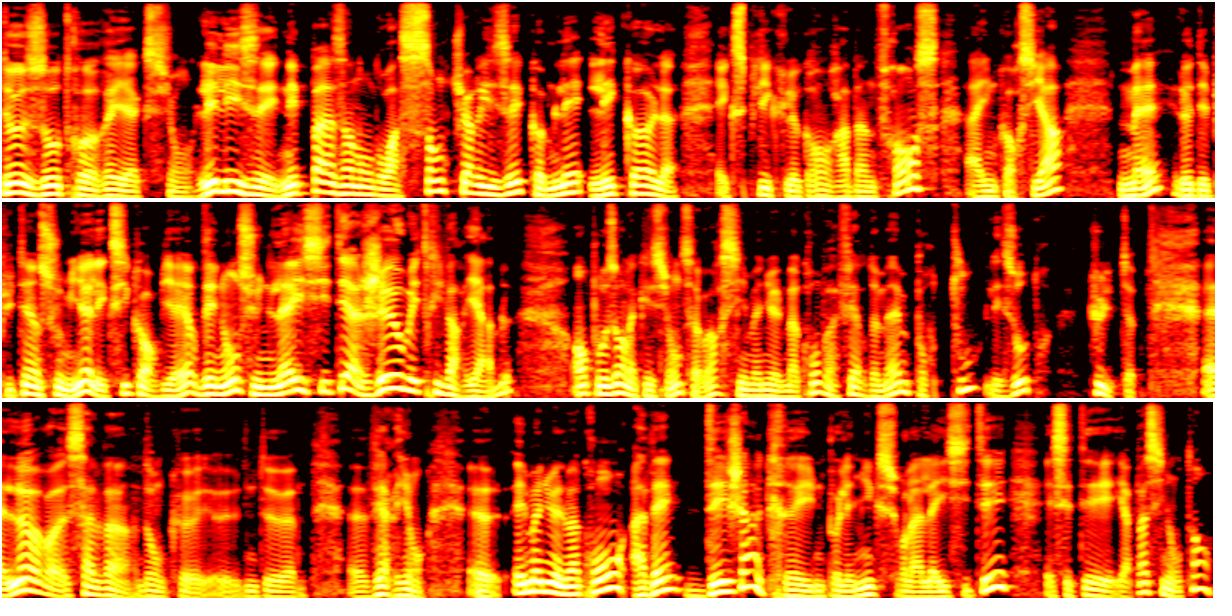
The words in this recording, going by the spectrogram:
Deux autres réactions. L'Élysée n'est pas un endroit sanctuarisé comme l'est l'école, explique le grand rabbin de France, Haïm Corsia. Mais le député insoumis Alexis Corbière dénonce une laïcité à géométrie variable en posant la question de savoir si Emmanuel Macron va faire de même pour tous les autres cultes. Laure Salvin, donc euh, de euh, Verian, euh, Emmanuel Macron avait déjà créé une polémique sur la laïcité, et c'était il n'y a pas si longtemps.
